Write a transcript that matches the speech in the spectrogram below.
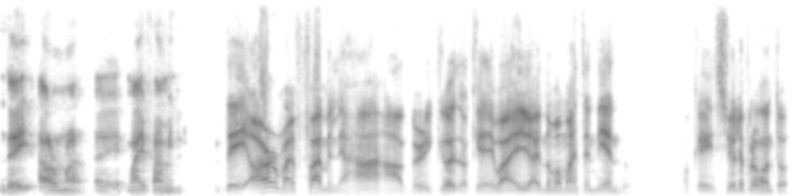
they are my uh, my family. They are my family. Ajá. Ah, very good. Ok, ahí nos vamos entendiendo. Ok, si yo le pregunto,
